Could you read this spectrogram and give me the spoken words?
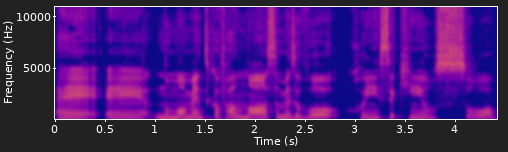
é, é, no momento que eu falo, nossa, mas eu vou conhecer quem eu sou,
